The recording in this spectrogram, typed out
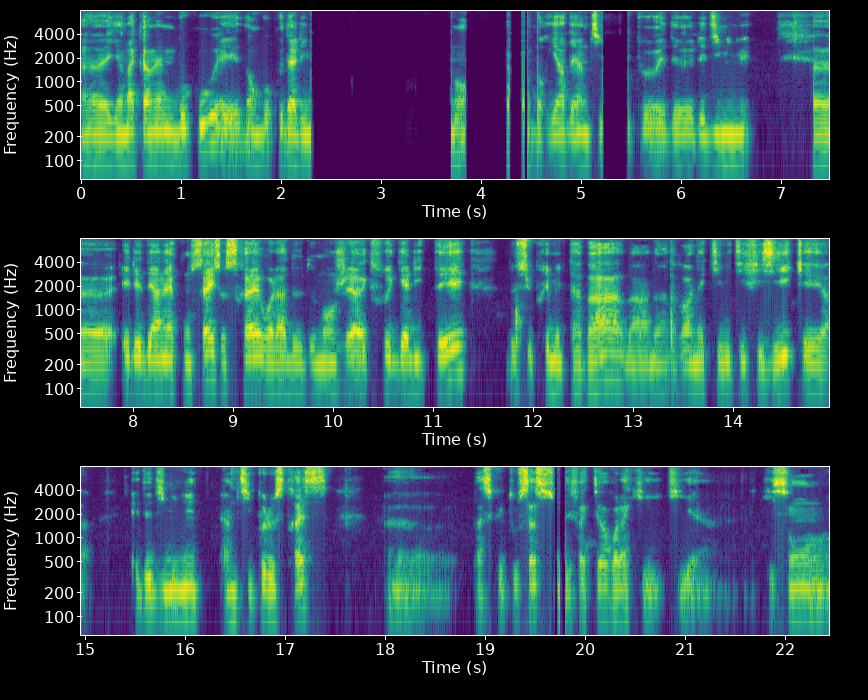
il y en a quand même beaucoup et dans beaucoup d'aliments. Regardez un petit et de les diminuer. Euh, et les derniers conseils, ce serait voilà de, de, manger avec frugalité, de supprimer le tabac, ben, d'avoir une activité physique et, euh, et de diminuer un petit peu le stress, euh, parce que tout ça, ce sont des facteurs voilà qui qui, euh, qui sont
